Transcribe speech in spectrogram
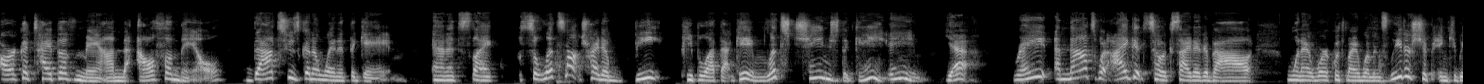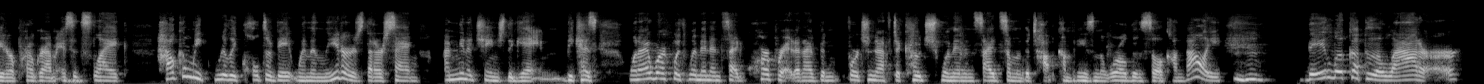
archetype of man, the alpha male, that's who's going to win at the game. And it's like, so let's not try to beat people at that game. Let's change the game. Game. Yeah. Right. And that's what I get so excited about when I work with my women's leadership incubator program is it's like, how can we really cultivate women leaders that are saying, I'm going to change the game? Because when I work with women inside corporate, and I've been fortunate enough to coach women inside some of the top companies in the world in Silicon Valley, mm-hmm. they look up the ladder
